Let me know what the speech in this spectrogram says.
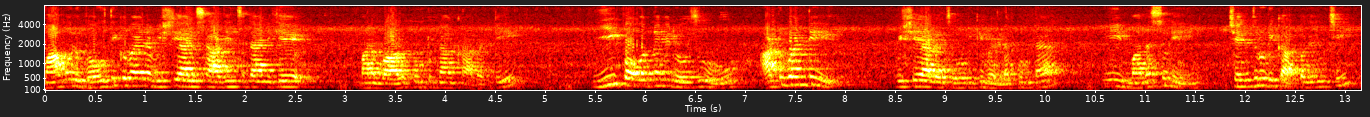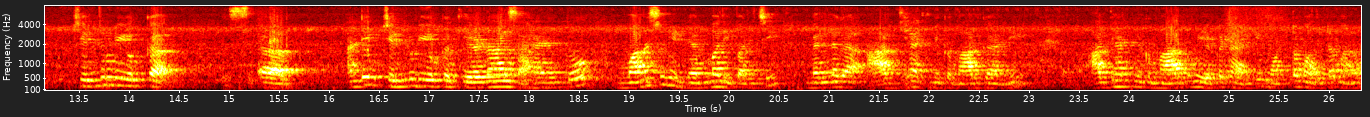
మామూలు భౌతికమైన విషయాలు సాధించడానికే మనం వాడుకుంటున్నాం కాబట్టి ఈ పౌర్ణమి రోజు అటువంటి విషయాల జోలికి వెళ్ళకుండా ఈ మనసుని చంద్రుడికి అప్పగించి చంద్రుడి యొక్క అంటే చంద్రుడి యొక్క కిరణాల సహాయంతో మనసుని నెమ్మదిపరిచి మెల్లగా ఆధ్యాత్మిక మార్గాన్ని ఆధ్యాత్మిక మార్గం ఎక్కడానికి మొట్టమొదట మనం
